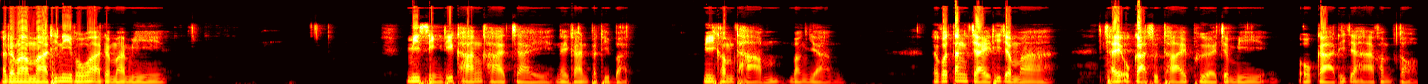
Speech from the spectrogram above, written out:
อาตมามาที่นี่เพราะว่าอาตมามี มีสิ่งที่ค้างคาใจในการปฏิบัติ มีคำถามบางอย่าง แล้วก็ตั้งใจที่จะมาใช้โอกาสสุดท้ายเผื่อจะมีโอกาสที่จะหาคำตอบ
